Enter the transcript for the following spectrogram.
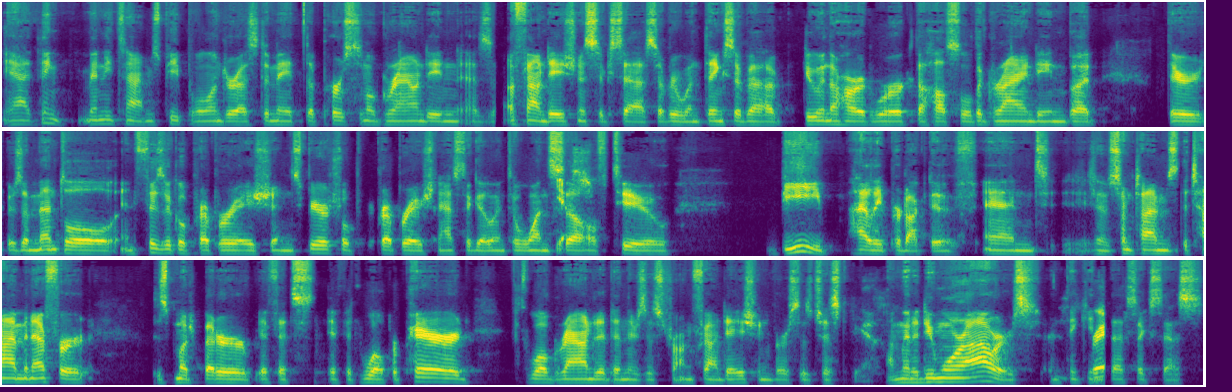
Yeah, I think many times people underestimate the personal grounding as a foundation of success. Everyone thinks about doing the hard work, the hustle, the grinding, but there, there's a mental and physical preparation, spiritual preparation has to go into oneself yes. to be highly productive and you know sometimes the time and effort is much better if it's if it's well prepared if it's well grounded and there's a strong foundation versus just yeah. i'm going to do more hours and thinking right. that's success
